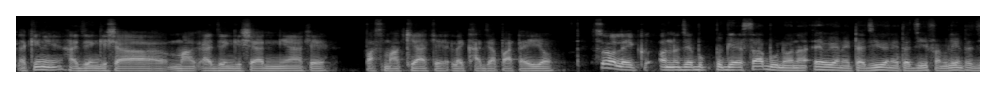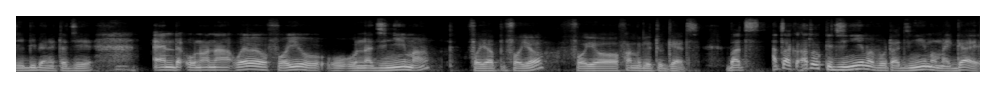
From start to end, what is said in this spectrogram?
lakini hajaingisha hajaingisha nini yake pasmark yake like hajapata hiyo. So like unajaribu kupiga hesabu unaona eh, huyu anahitaji hiyo anahitaji familia anahitaji bibi anahitaji and unaona wewe for you unajinyima for your, for your, for your family to get. But hata hata ukijinyima vile utajinyima my guy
